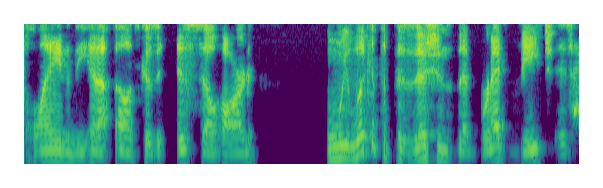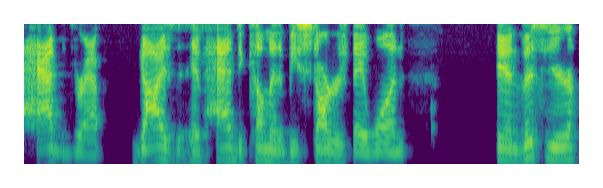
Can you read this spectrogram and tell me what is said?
playing in the NFL. It's because it is so hard. When we look at the positions that Brett Veach has had to draft, guys that have had to come in and be starters day one, and this year,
